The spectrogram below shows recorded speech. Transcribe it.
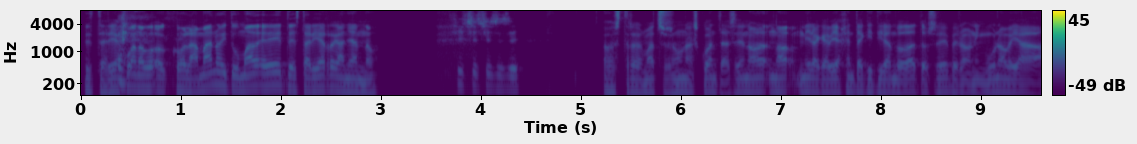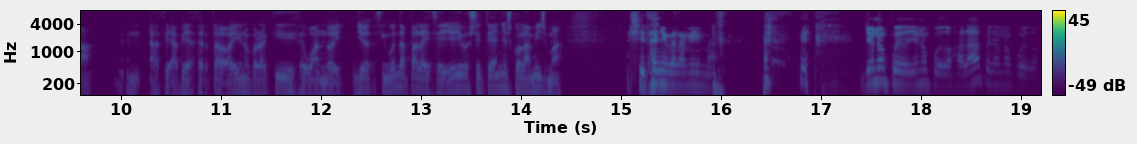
Te estarías jugando con la mano y tu madre te estaría regañando. Sí, sí, sí, sí, sí. Ostras, macho, son unas cuantas, ¿eh? No, no, mira que había gente aquí tirando datos, ¿eh? Pero ninguno había, había acertado. Hay uno por aquí, dice, cuando yo, 50 palas, dice, yo llevo 7 años con la misma. 7 años con la misma. yo no puedo, yo no puedo, ojalá, pero no puedo.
